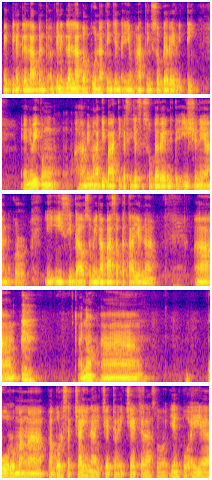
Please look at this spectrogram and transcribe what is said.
may pinaglalaban. Ang pinaglalaban po natin diyan ay yung ating sovereignty. Anyway, kung ah, may mga debate kasi diyan sa sovereignty issue na yan or EEC daw. So may nabasa pa tayo na um, ano, ah, puro mga pabor sa China, etc. etc. So yan po ay ah,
